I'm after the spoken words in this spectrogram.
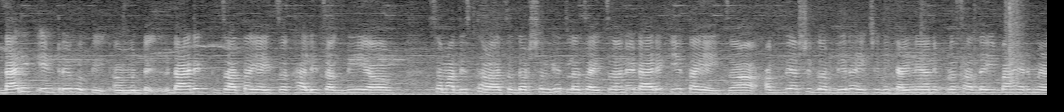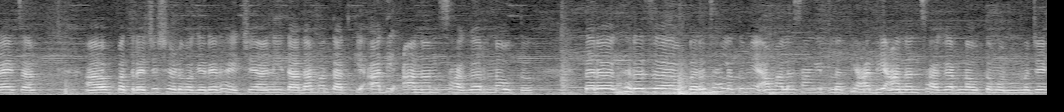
डायरेक्ट एंट्री होती. म्हणजे डायरेक्ट जाता यायचं. खालीच अगदी समाधीस्थळाचं दर्शन घेतलं जायचं आणि डायरेक्ट येता यायचं. अगदी अशी गर्दी राहायची नाही काही नाही आणि प्रसादही बाहेर मिळायचा. पत्र्याचे शेड वगैरे राहायचे आणि दादा म्हणतात की आधी आनंद सागर नव्हतं. तर खरंच बरं झालं तुम्ही आम्हाला सांगितलं की आधी आनंद सागर नव्हतं म्हणून. म्हणजे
